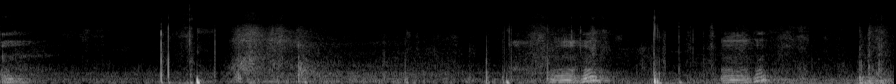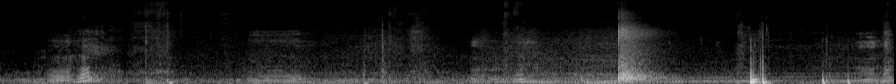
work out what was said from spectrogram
Mm. Mhm. Mhm. Mhm. Mm. Mhm. Mhm.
